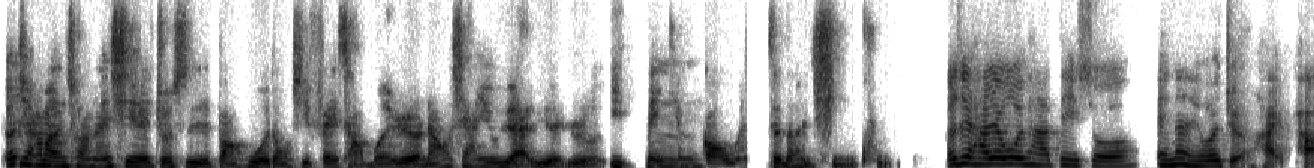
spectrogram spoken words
而且他们穿那些就是防护的东西非常闷热，然后现在又越来越热，一每天高温真的很辛苦。而且他就问他弟说：“哎，那你会觉得很害怕？”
